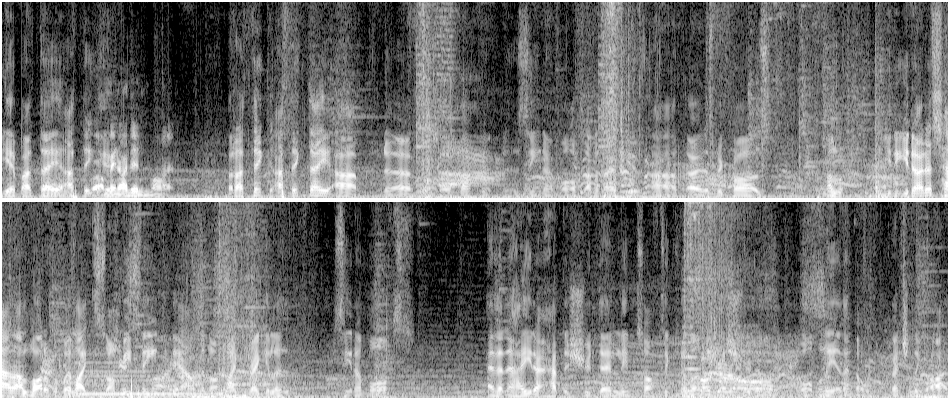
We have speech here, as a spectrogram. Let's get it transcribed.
Yeah, but they, I think, But I mean, I didn't mind. but I think, I think they um nerfed the fucking xenomorphs. I don't know if you uh, noticed because, a lo- you you notice how a lot of them are like zombie themed now. They're not like regular xenomorphs. And then how you don't have to shoot their limbs off to kill them. You just shoot them normally, and then they'll eventually die.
